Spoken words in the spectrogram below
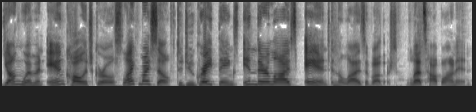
young women and college girls like myself to do great things in their lives and in the lives of others. Let's hop on in.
